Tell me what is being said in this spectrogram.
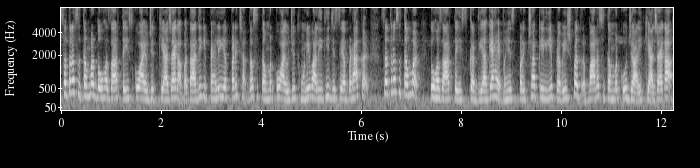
17 सितंबर 2023 को आयोजित किया जाएगा। बता दें कि पहले यह परीक्षा 10 सितंबर को आयोजित होने वाली थी, जिसे अब बढ़ाकर 17 सितंबर 2023 कर दिया गया है। वहीं इस परीक्षा के लिए प्रवेश पत्र बारह सितंबर को जारी किया जाएगा।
